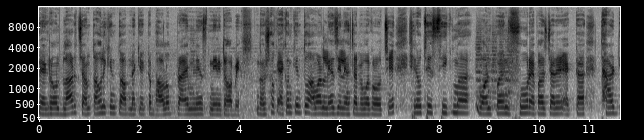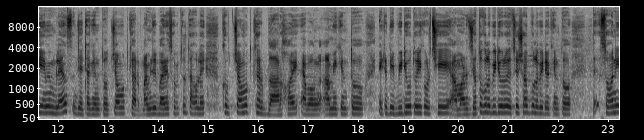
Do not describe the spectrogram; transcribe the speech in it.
ব্যাকগ্রাউন্ড ব্লার চান, তাহলে কিন্তু আপনাকে একটা ভালো প্রাইম লেন্স নিয়ে নিতে হবে। দর্শক, এখন কিন্তু আমার লেন্স যে লেন্সটা ব্যবহার করা হচ্ছে, সেটা হচ্ছে সিগমা ওয়ান পয়েন্ট ফোর অ্যাপারচারের একটা থার্টি এমএম লেন্স যেটা কিন্তু চমৎকার। আমি যদি বাইরে ছবি তুলি, তাহলে খুব চমৎকার ব্লার হয় এবং আমি কিন্তু এটা দিয়ে ভিডিও তৈরি করছি। আমার যতগুলো ভিডিও রয়েছে, সবগুলো ভিডিও কিন্তু সোনি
